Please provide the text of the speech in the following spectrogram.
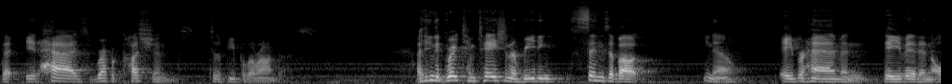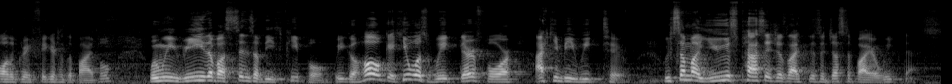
that it has repercussions to the people around us. I think the great temptation of reading sins about, you know, Abraham and David and all the great figures of the Bible, when we read about sins of these people, we go, oh, okay, he was weak, therefore I can be weak too. We somehow use passages like this to justify our weakness.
